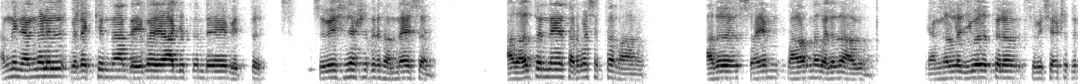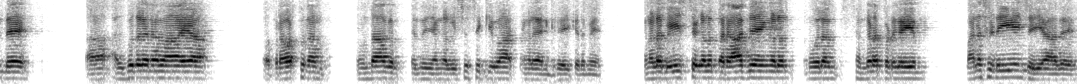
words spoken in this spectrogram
അങ്ങ് ഞങ്ങളിൽ വിതയ്ക്കുന്ന ദൈവരാജ്യത്തിന്റെ വിത്ത് സുവിശേഷത്തിന്റെ സന്ദേശം അത് അത് തന്നെ സർവശക്തമാണ്. അത് സ്വയം വളർന്ന് വലുതാകും. ഞങ്ങളുടെ ജീവിതത്തിലും സുവിശേഷത്തിന്റെ അത്ഭുതകരമായ പ്രവർത്തനം ഉണ്ടാകും എന്ന് ഞങ്ങൾ വിശ്വസിക്കുവാൻ ഞങ്ങളെ അനുഗ്രഹിക്കണമേ. ഞങ്ങളുടെ വീഴ്ചകളും പരാജയങ്ങളും മൂലം സങ്കടപ്പെടുകയും മനസ്സിടുകയും ചെയ്യാതെ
